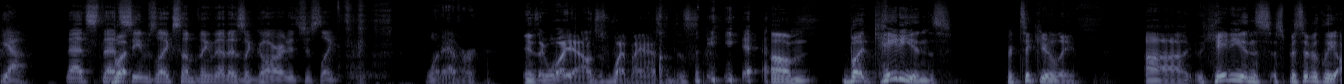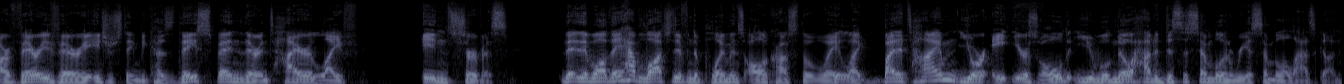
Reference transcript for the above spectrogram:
Yeah, that's that But- seems like something that as a guard, it's just like, whatever. And he's like, well, yeah, I'll just wipe my ass with this. yeah. Um, but Cadians, particularly, uh, Cadians specifically are very, very interesting because they spend their entire life in service. They, they- while they have lots of different deployments all across the way, like by the time you're eight years old, you will know how to disassemble and reassemble a las gun.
